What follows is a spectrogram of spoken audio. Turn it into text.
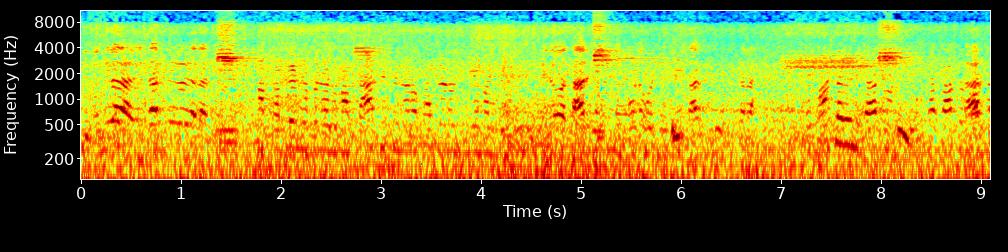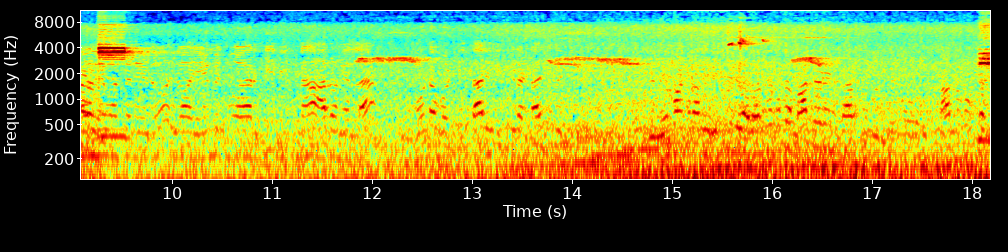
చెప్పాను వీళ్ళు నాకు చెప్పలేదు మాకు కంప్లైంట్ చెప్పలేదు మా క్లాస్ చెప్పినారు కంప్లైంట్ వచ్చి ఏమని చెప్పి మాట్లాడండి కాదు ఒక్క కాదు ఏమంటున్నాను మాట్లాడండి. కాదు మాట్లాడండి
